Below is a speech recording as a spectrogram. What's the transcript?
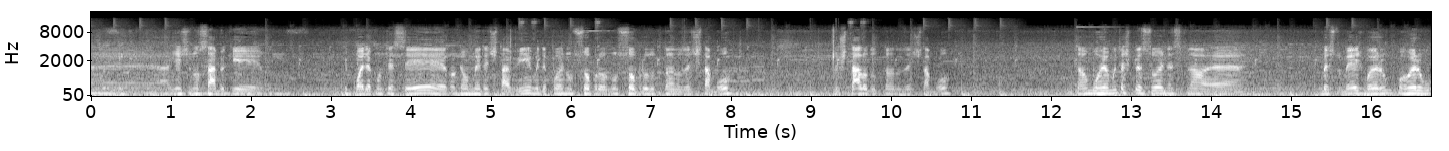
É... A gente não sabe o que, que pode acontecer. A qualquer momento a gente está vivo e depois no sopro, no sopro do Thanos a gente está morto. No estalo do Thanos a gente está morto. Então morreu muitas pessoas nesse final, é, começo do mês, morreram, morreram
